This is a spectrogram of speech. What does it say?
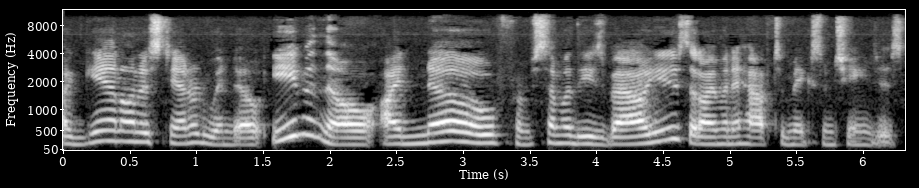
again on a standard window, even though I know from some of these values that I'm going to have to make some changes.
